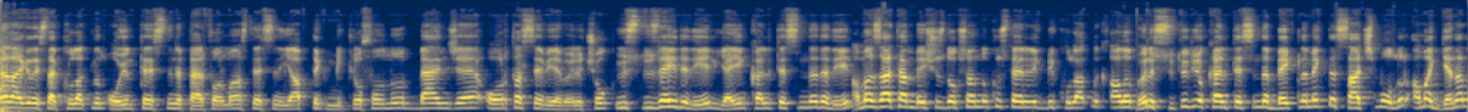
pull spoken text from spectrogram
Evet arkadaşlar kulaklığın oyun testini, performans testini yaptık. Mikrofonu bence orta seviye böyle çok üst düzeyde değil. Yayın kalitesinde de değil. Ama zaten 599 TL'lik bir kulaklık alıp böyle stüdyo kalitesinde beklemek de saçma olur. Ama genel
